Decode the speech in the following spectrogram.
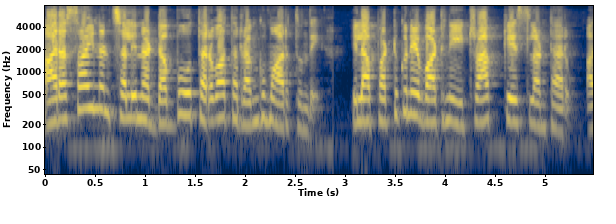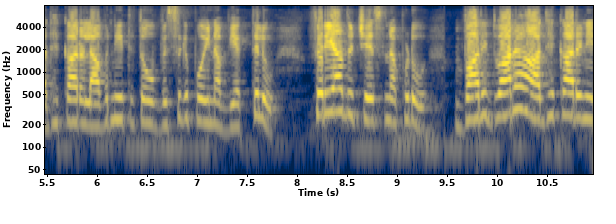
ఆ రసాయనం చల్లిన డబ్బు తర్వాత రంగు మారుతుంది. ఇలా పట్టుకునే వాటిని ట్రాప్ కేసులు అంటారు అధికారుల అవినీతితో విసిగిపోయిన వ్యక్తులు ఫిర్యాదు చేసినప్పుడు వారి ద్వారా అధికారిని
